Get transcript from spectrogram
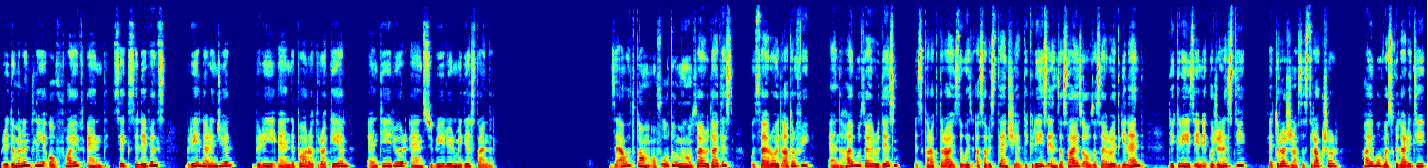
predominantly of 5 and 6 levels, pre-laryngeal, pre- and paratracheal, anterior and superior mediastinal. The outcome of autoimmune thyroiditis with thyroid atrophy and hypothyroidism is characterized with a substantial decrease in the size of the thyroid gland, decrease in echogenicity, heterogeneous structure, hypovascularity,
